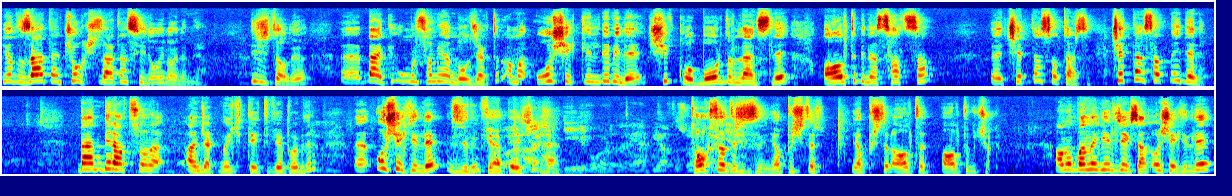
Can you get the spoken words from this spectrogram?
Ya da zaten çok kişi zaten CD oyun oynamıyor. Dijital alıyor. Belki umursamayan da olacaktır ama o şekilde bile çift kol Borderlands'le 6000'e satsan chatten satarsın. Chatten satmayı dene. Ben bir hafta sonra ancak nakit teklif yapabilirim. E, o şekilde üzülüm fiyat değişir. değil bu arada. Yani bir hafta sonra Tok falan satıcısın yapıştır. Yapıştır 6, 6,5. Ama bana geleceksen o şekilde. Ya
